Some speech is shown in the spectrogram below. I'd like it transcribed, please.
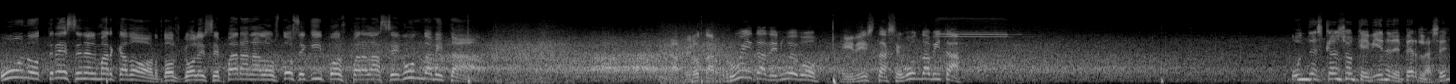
1-3 en el marcador. Dos goles separan a los dos equipos para la segunda mitad. La pelota rueda de nuevo en esta segunda mitad. Un descanso que viene de perlas, ¿eh?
